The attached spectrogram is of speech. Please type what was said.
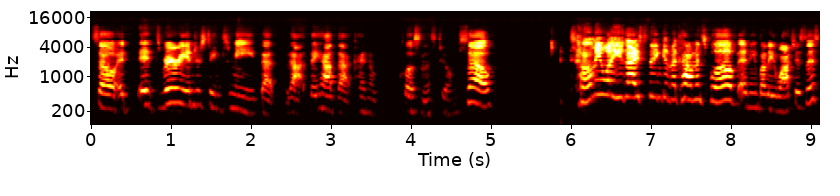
so it, it's very interesting to me that that they have that kind of closeness to them. So tell me what you guys think in the comments below if anybody watches this.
